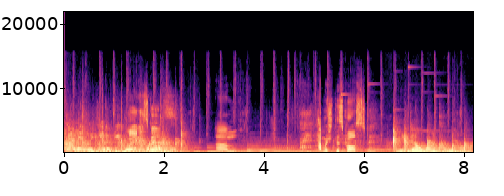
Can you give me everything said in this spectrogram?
Simon, would you have a for us? Um, how much did this cost? You don't want to know.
